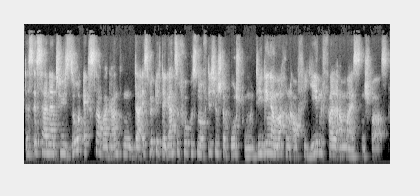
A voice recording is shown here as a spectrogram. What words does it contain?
Das ist halt natürlich so extravagant. Da ist wirklich der ganze Fokus nur auf dich und Stabhochsprung. Und die Dinger machen auf jeden Fall am meisten Spaß.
